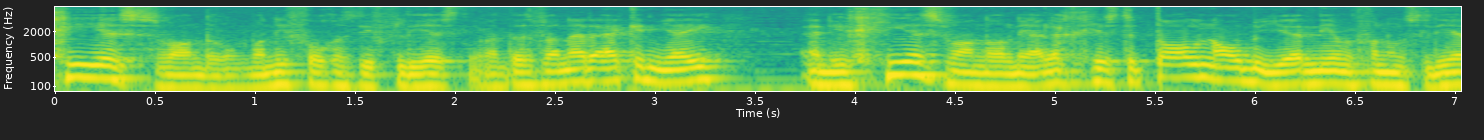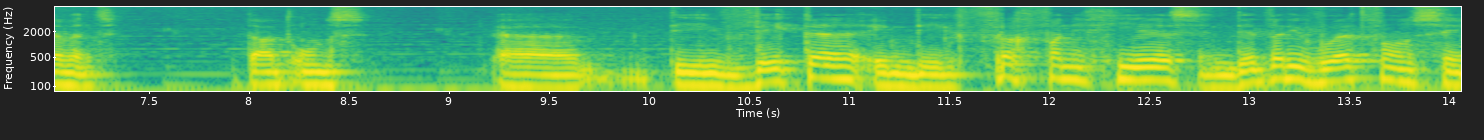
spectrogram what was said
Gees wandel, maar nie volgens die vlees nie, want is wanneer ek en jy in die Gees wandel, die Heilige Gees totaal en al beheer neem van ons lewens, dat ons uh die wette en die vrug van die Gees en dit wat die woord vir ons sê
